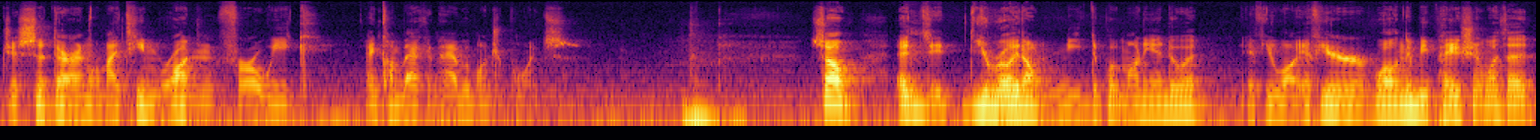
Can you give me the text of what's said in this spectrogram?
just sit there and let my team run for a week and come back and have a bunch of points. So it, it, you really don't need to put money into it if you. If you're willing to be patient with it,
